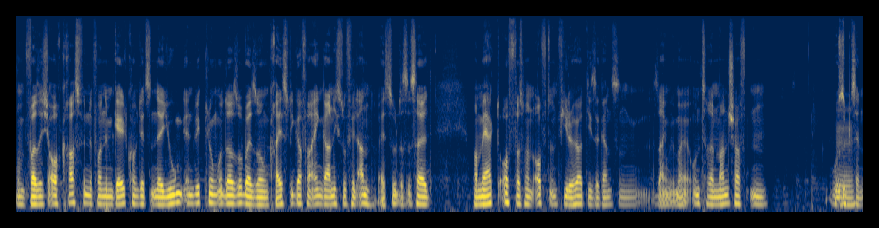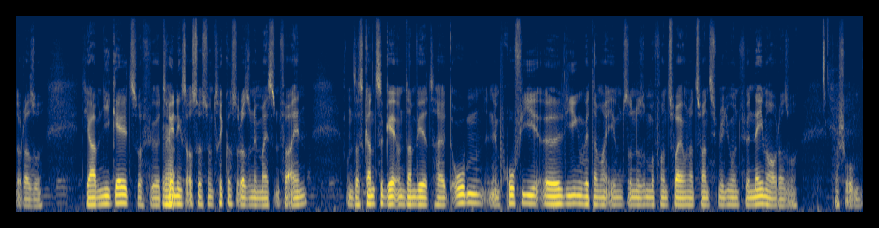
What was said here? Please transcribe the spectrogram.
Und was ich auch krass finde, von dem Geld kommt jetzt in der Jugendentwicklung oder so bei so einem Kreisligaverein gar nicht so viel an. Weißt du, das ist halt, man merkt oft, was man oft und viel hört, diese ganzen, sagen wir mal, unteren Mannschaften, U17 mhm. oder so. Die haben nie Geld so für Trainingsausrüstung, Trikots oder so in den meisten Vereinen. Und das ganze Geld, und dann wird halt oben in den Profi-Ligen, wird dann mal eben so eine Summe von 220 Millionen für Neymar oder so verschoben.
